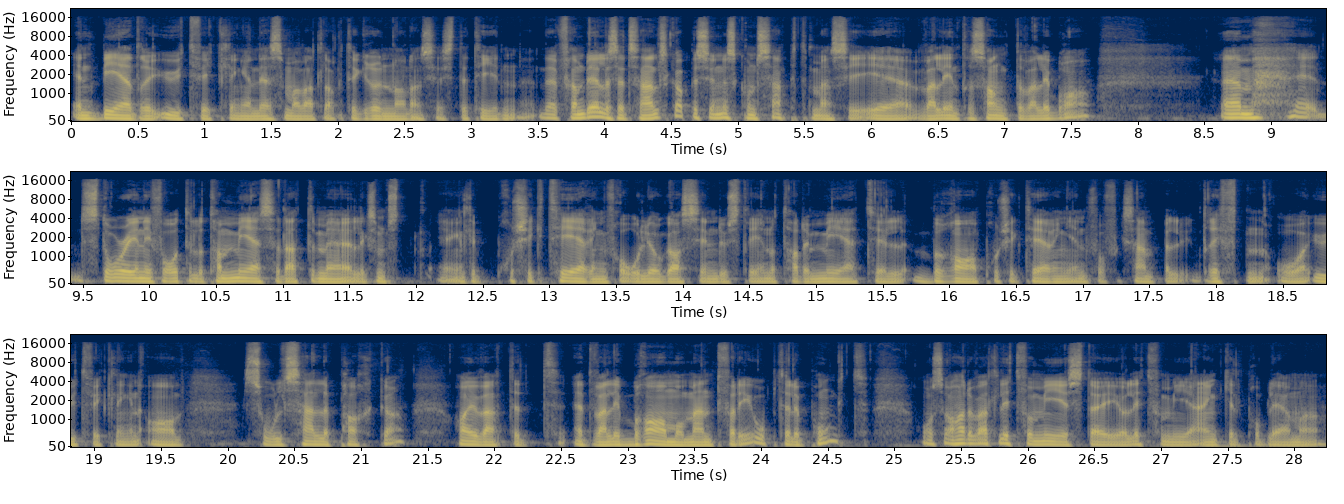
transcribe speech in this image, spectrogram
en, bedre utvikling enn det som har vært lagt til grunn av den siste tiden. Det er fremdeles et selskap jeg synes konseptmessig er veldig interessant og veldig bra. Um, storyen i forhold til å ta med seg dette med liksom egentlig prosjektering fra olje- og gassindustrien og ta det med til bra prosjektering innenfor f.eks. driften og utviklingen av solcelleparker, har jo vært et, et veldig bra moment for dem opp til et punkt. Og så har det vært litt for mye støy og litt for mye enkeltproblemer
